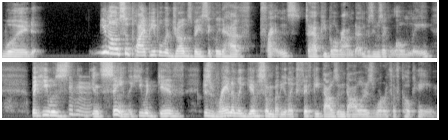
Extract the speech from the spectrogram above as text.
would you know supply people with drugs basically to have friends to have people around him because he was like lonely. But he was mm-hmm. insane. Like he would give just randomly give somebody like $50000 worth of cocaine.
